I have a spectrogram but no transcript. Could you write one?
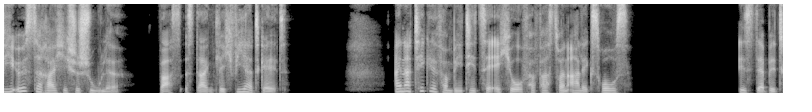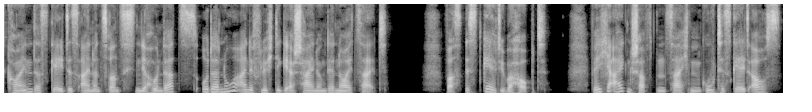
Die österreichische Schule. Was ist eigentlich Fiat-Geld? Ein Artikel vom BTC Echo, verfasst von Alex Roos. Ist der Bitcoin das Geld des 21. Jahrhunderts oder nur eine flüchtige Erscheinung der Neuzeit? Was ist Geld überhaupt? Welche Eigenschaften zeichnen gutes Geld aus?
